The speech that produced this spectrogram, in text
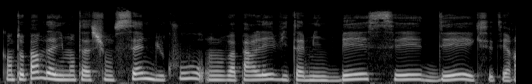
Quand on parle d'alimentation saine, du coup, on va parler vitamine B, C, D, etc.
